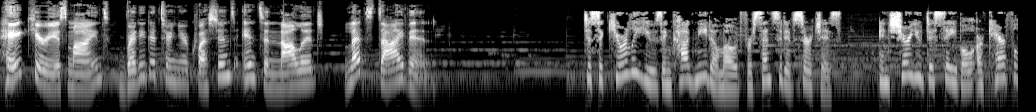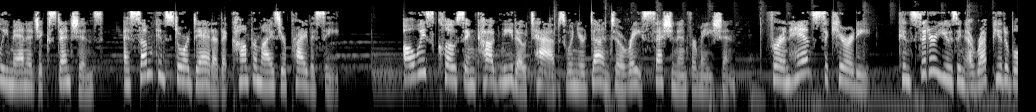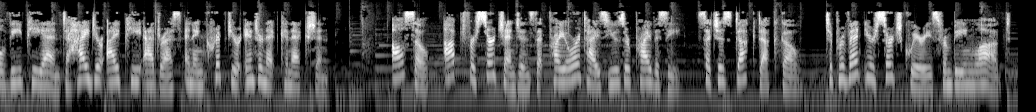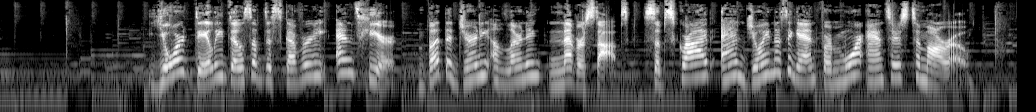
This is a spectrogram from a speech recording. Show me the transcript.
Hey, curious minds, ready to turn your questions into knowledge? Let's dive in. To securely use incognito mode for sensitive searches, ensure you disable or carefully manage extensions, as some can store data that compromise your privacy. Always close incognito tabs when you're done to erase session information. For enhanced security, consider using a reputable VPN to hide your IP address and encrypt your internet connection. Also, opt for search engines that prioritize user privacy, such as DuckDuckGo, to prevent your search queries from being logged. Your daily dose of discovery ends here, but the journey of learning never stops. Subscribe and join us again for more answers tomorrow.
